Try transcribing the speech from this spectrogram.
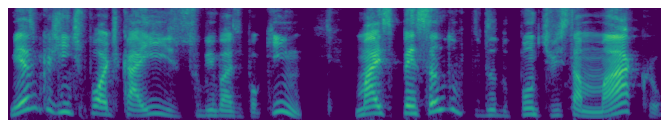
mesmo que a gente pode cair subir mais um pouquinho, mas pensando do, do, ponto de vista macro,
